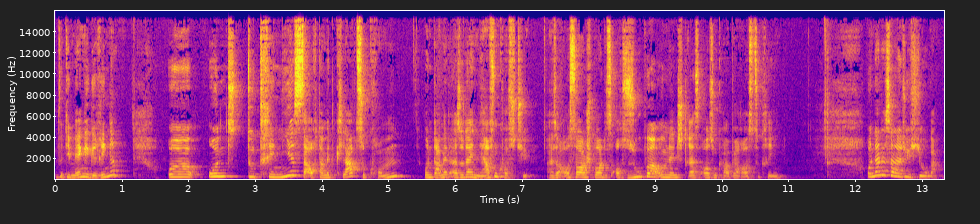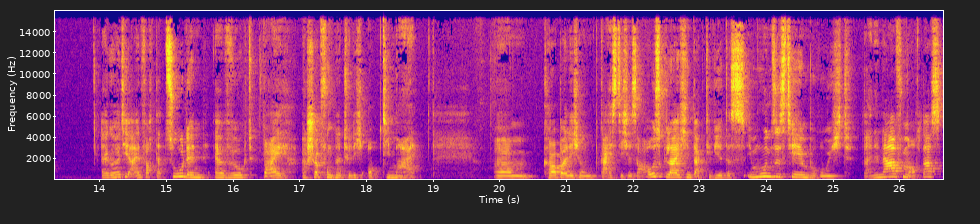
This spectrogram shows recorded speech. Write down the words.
wird die Menge geringer äh, und du trainierst da auch damit klarzukommen und damit also dein Nervenkostüm. Also Ausdauersport ist auch super, um den Stress aus dem Körper rauszukriegen. Und dann ist da natürlich Yoga. Er gehört hier einfach dazu, denn er wirkt bei Erschöpfung natürlich optimal. Ähm, körperlich und geistig ist er ausgleichend, aktiviert das Immunsystem, beruhigt deine Nerven, auch das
